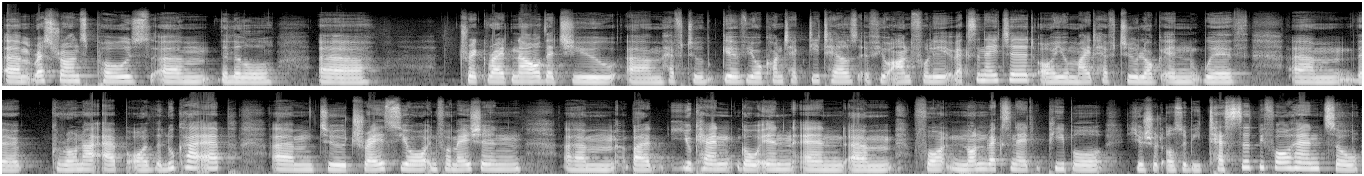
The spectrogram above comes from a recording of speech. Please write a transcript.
Um, restaurants pose um, the little uh, trick right now that you um, have to give your contact details if you aren't fully vaccinated, or you might have to log in with um, the Corona app or the Luca app um, to trace your information um, but you can go in and um, for non-vaccinated people, you should also be tested beforehand. So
